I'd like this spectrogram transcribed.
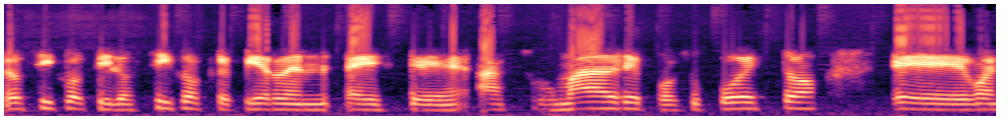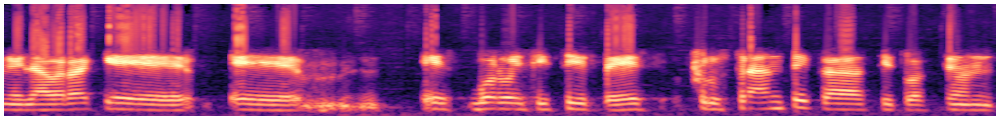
los hijos y los hijos que pierden este, a su madre, por supuesto. Eh, bueno, y la verdad que eh, es, vuelvo a insistirte, es frustrante cada situación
